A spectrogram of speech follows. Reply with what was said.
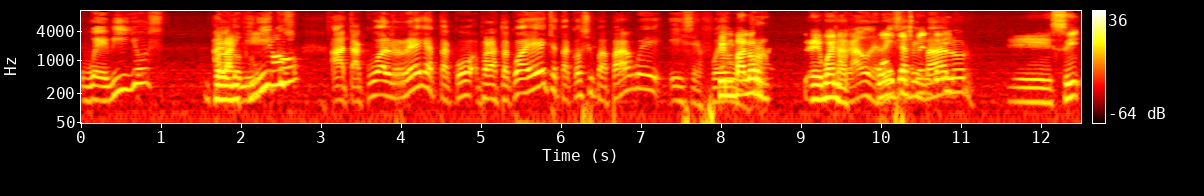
huevillos al Dominico atacó al rey, atacó, pero atacó a Edge, atacó a su papá, güey, y se fue. Finn Balor, eh, bueno. Cagado de risa, Finn Balor. Eh, sí.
